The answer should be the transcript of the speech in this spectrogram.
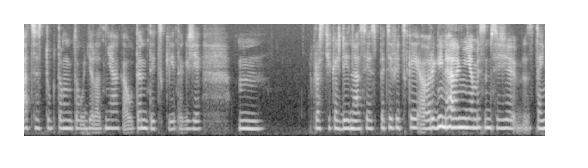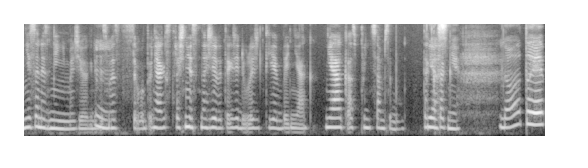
a cestu k tomu to udělat nějak autenticky, takže... Um, prostě každý z nás je specifický a originální a myslím si, že stejně se nezměníme, že jo, kdyby mm. jsme se o to nějak strašně snažili, takže důležité je být nějak, nějak aspoň sám sebou. Tak, Jasně. Tak, No, to je,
